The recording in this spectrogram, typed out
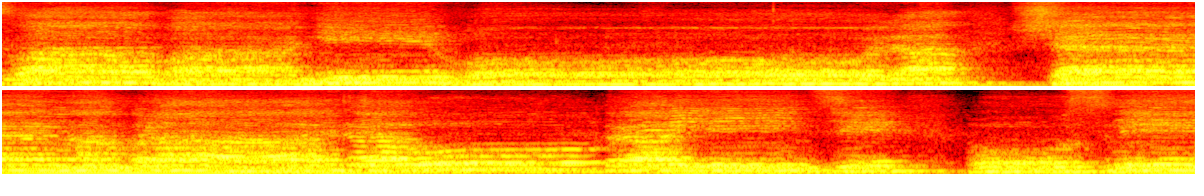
Слава, ні воля. Ще нам, браття українці, усміхнеться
